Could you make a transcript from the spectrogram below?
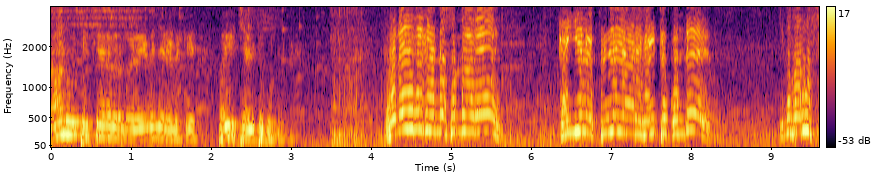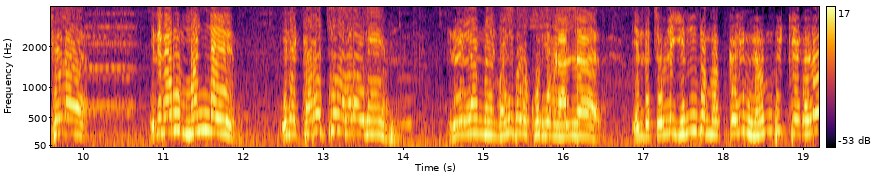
ராணுவத்தில் சேர விரும்புகிற இளைஞர்களுக்கு பயிற்சி அளித்துக் கொண்டிருக்கிறேன் உதயநிதி என்ன சொன்னாரு? கையில பிள்ளையாரை வைத்துக் கொண்டு இது வெறும் சில இது வெறும் மண்ணு இதை கரைச்ச அவ்வளவுதான். இதையெல்லாம் நான் வழிபடக்கூடியவன் அல்ல. என்று சொல்லி இந்து மக்களின் நம்பிக்கைகளை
